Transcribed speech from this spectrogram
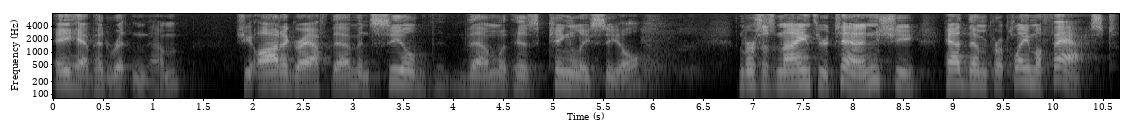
Ahab had written them. She autographed them and sealed them with his kingly seal. In verses 9 through 10, she had them proclaim a fast.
